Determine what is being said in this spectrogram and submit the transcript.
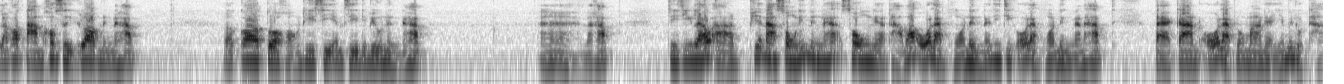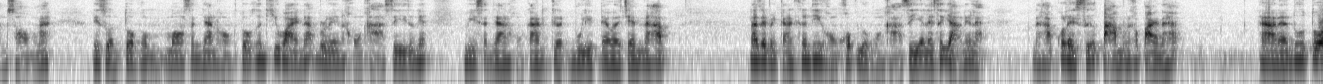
แล้วก็ตามเข้าซื้ออีกรอบหนึ่งนะครับ แล้วก็ตัวของ TCMC W1 นะครับ อ่า นะครับ จริงๆ แล้วอาจพิจารณาทรงนิดนึงนะฮะทรงเนี่ยถามว่าโอเวอร์แลปหัวหนึ่งนะจริงๆโอเวอร์แลปหัวหนึ่งนะครับ แต่การโอเวอร์แลปลงมาเนี่ยยังไม่หลุดฐาน 2 นะ ในส่วนตัวผมมองสัญญาณของตัวขึ้นที่ไวนะบริเวณของขา C ตรงนี้มีสัญญาณของการเกิดบูลลิตเดเวอร์เจนนะครับน่าจะเป็นการเคลื่อนที่ของครบหลูของขา C อะไรสักอย่างนี่แหละนะครับก็เลยซื้อตามมันเข้าไปนะฮะอ่าเดี๋ยวดูตัว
